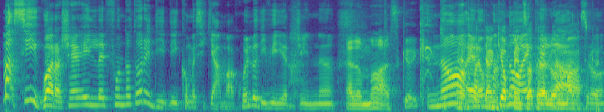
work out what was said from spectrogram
Ma sì, guarda, c'è il fondatore di, di, come si chiama? Quello di Virgin. Elon Musk. No, eh, Elon, anche io ho no, pensato a Elon Musk.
